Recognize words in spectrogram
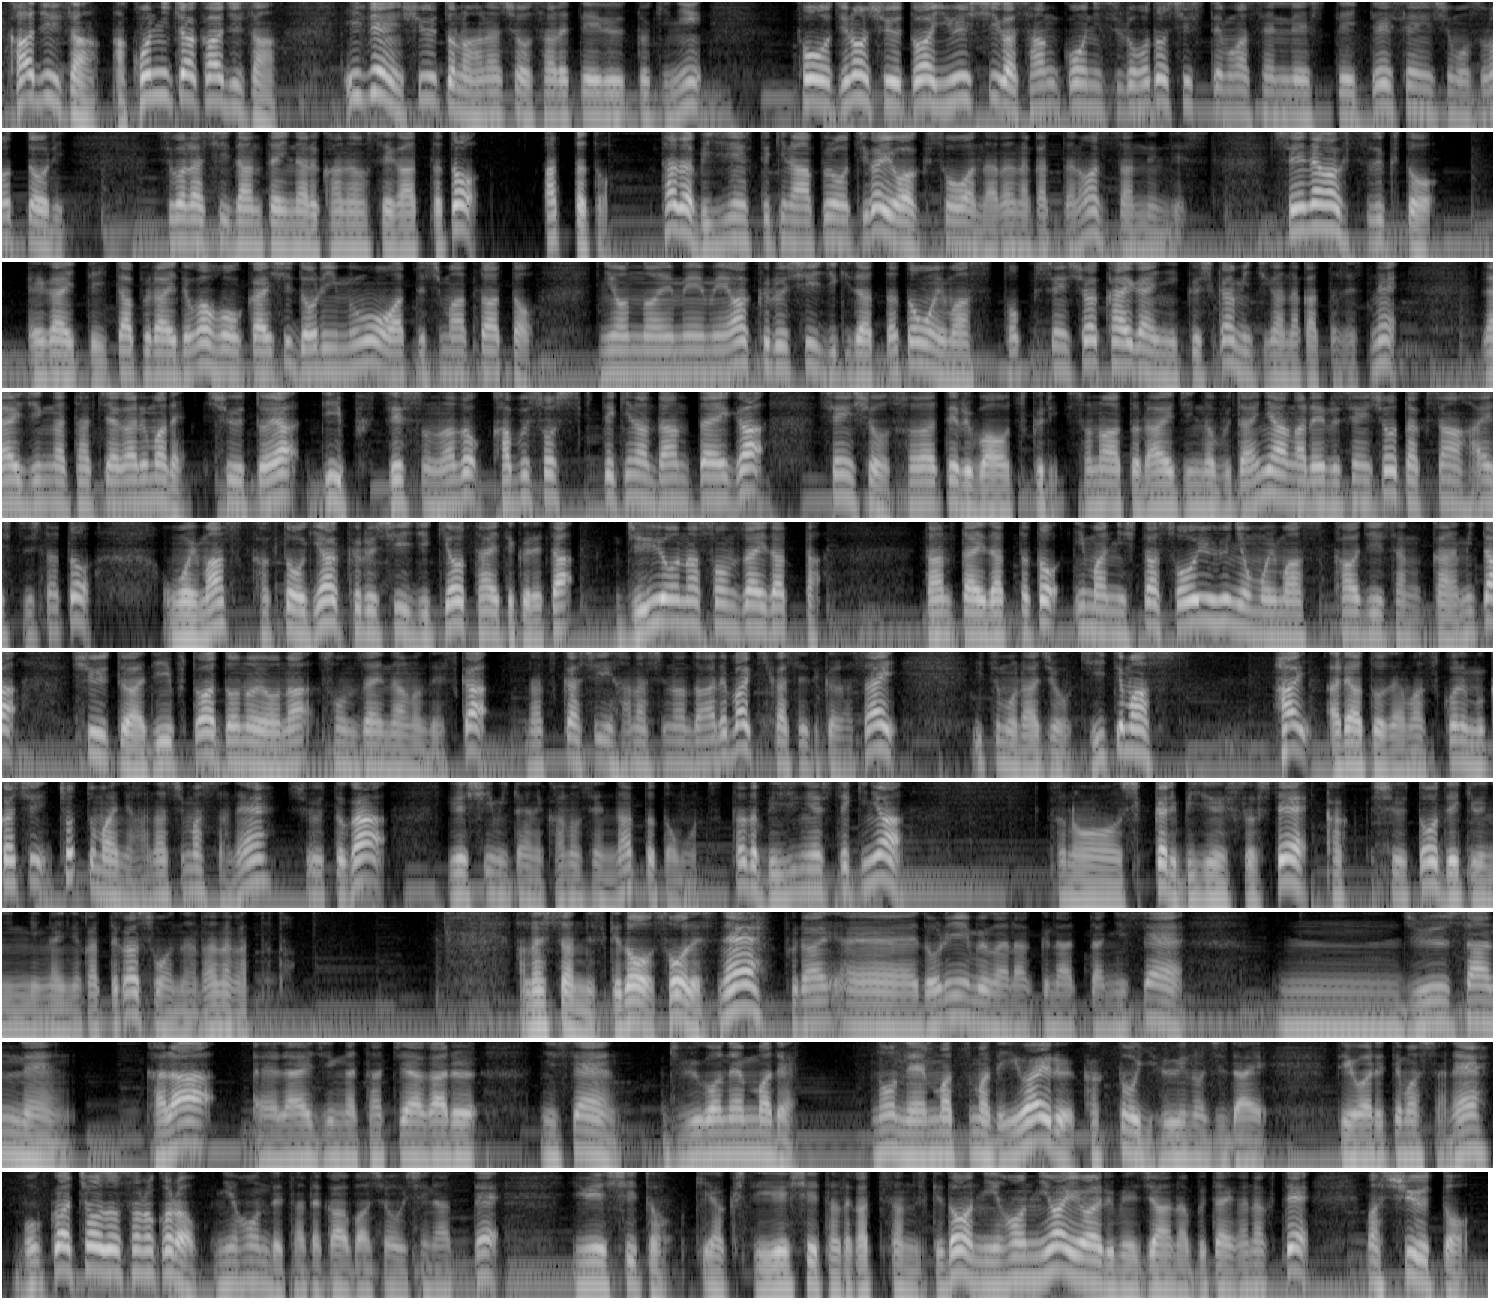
カージーさん。あこんにちはカージーさん。以前シュートの話をされている時に当時のシュートは USC が参考にするほどシステムが洗練していて選手も揃っており素晴らしい団体になる可能性があったとあったと。ただビジネス的なアプローチが弱くそうはならなかったのは残念です。末永く続くと描いていたプライドが崩壊しドリームも終わってしまった後日本の MMA は苦しい時期だったと思います。トップ選手は海外に行くしか道がなかったですね。雷神が立ち上がるまでシュートやディープゼストなど下部組織的な団体が選手を育てる場を作りその後雷神の舞台に上がれる選手をたくさん輩出したと思います。格闘技が苦しい時期を耐えてくれた重要な存在だった。団体だったと今にしてはそういうふうに思います。川尻さんから見たシュートやディープとはどのような存在なのですか？懐かしい話などあれば聞かせてください。いつもラジオを聞いてます。はいありがとうございます。これ昔ちょっと前に話しましたね。シュートが USC みたいな可能性になったと思うただビジネス的にはそのしっかりビジネスとしてシュートをできる人間がいなかったからそうはならなかったと。話したんですけどそうですね。プライ、えー、ドリームがなくなった2013年から、えー、雷神が立ち上がる2015年までの年末までいわゆる格闘技冬の時代って言われてましたね。僕はちょうどその頃日本で戦う場所を失って USC と契約して USC で戦ってたんですけど日本にはいわゆるメジャーな舞台がなくて、まあ、シュート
